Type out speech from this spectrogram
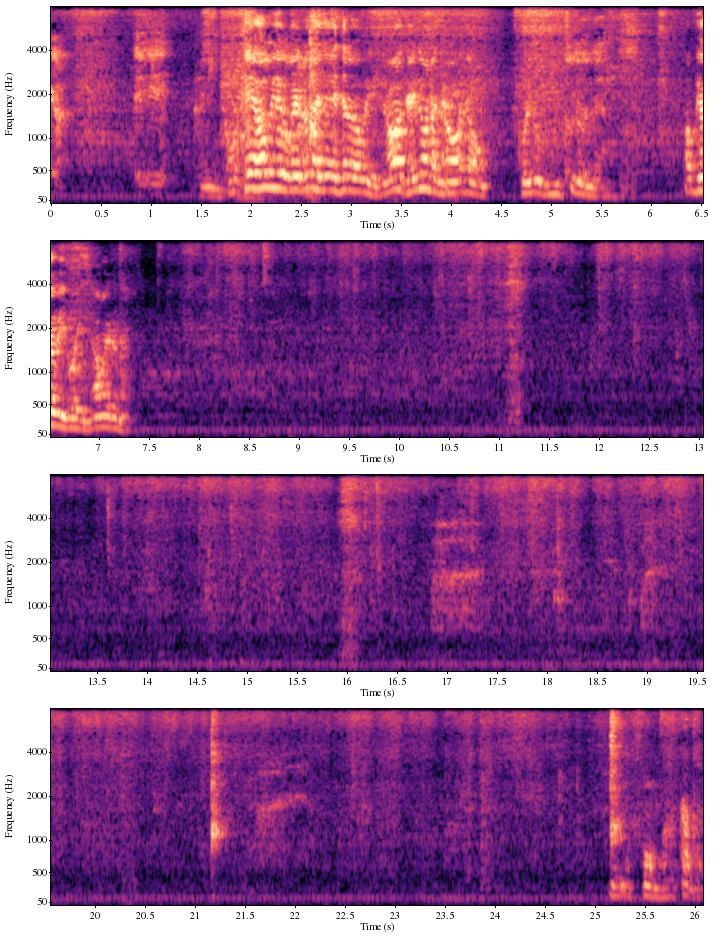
ရ။ Okay ဟုတ်ပြီဟုတ်ပြီလောက်ကြရဲဆောပြီကျွန်တော်ဂိမ်းတော့နေကျွန်တော်အကြောင်းကိုယူကြည့်လို့နေ။ဟုတ်ပြောပြီကိုကြီးနောက်ပိုင်းတော့ ဖုန်းမှာကတ်တယ်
